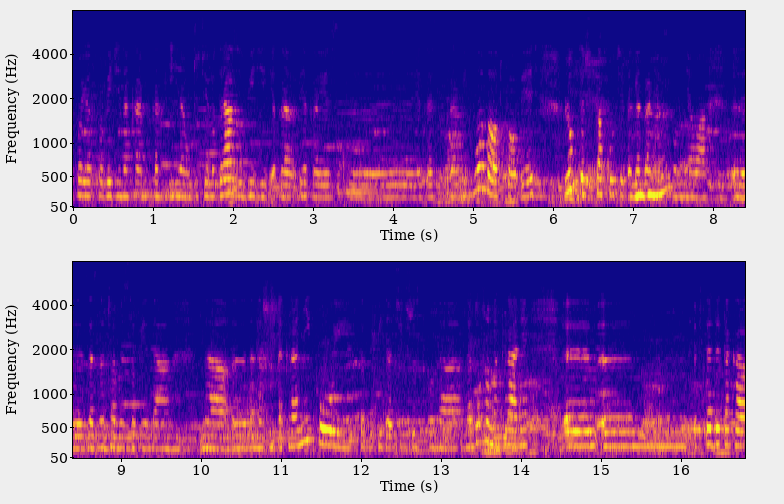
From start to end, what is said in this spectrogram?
swoje odpowiedzi na kartkach i nauczyciel od razu widzi, jaka, jaka, jest, y, jaka jest prawidłowa odpowiedź, lub też w kakucie, tak jak Ania wspomniała, zaznaczamy sobie na, na, na naszym ekraniku i wtedy widać wszystko na, na dużym ekranie. Wtedy taka,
